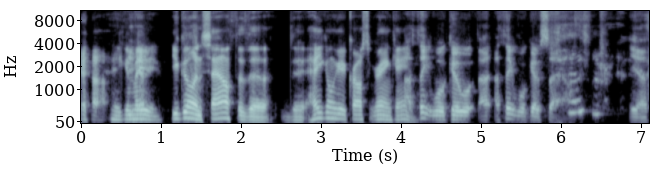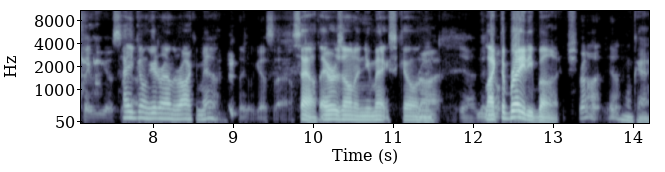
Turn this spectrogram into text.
yeah, He can yeah. meet him. you going south of the the? How you gonna get across the Grand Canyon? I Canyon? think we'll go. I, I think we'll go south. Yeah, I think we go south. How you gonna get around the Rocky Yeah, Mountains? I think we go south. South Arizona, New Mexico, and Right. Yeah. and like the Brady Bunch. Right. Yeah. Okay,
